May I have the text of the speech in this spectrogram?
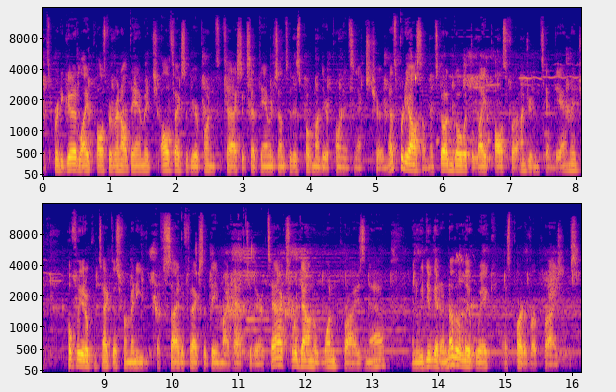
It's pretty good. Light Pulse, prevent all damage. All effects of your opponent's attacks except damage done to this Pokemon their opponent's next turn. That's pretty awesome. Let's go ahead and go with the Light Pulse for 110 damage. Hopefully it'll protect us from any side effects that they might have to their attacks. We're down to one prize now, and we do get another Litwick as part of our prizes.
